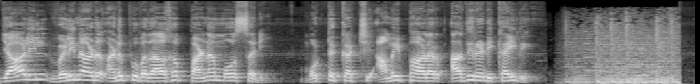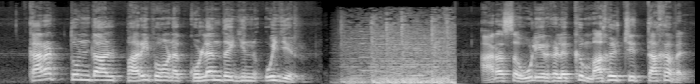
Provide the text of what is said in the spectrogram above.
யாழில் வெளிநாடு அனுப்புவதாக பண மோசடி. மொட்டுக்கட்சி அமைப்பாளர் அதிரடி கைது. கரட்துண்டால் பறிபோன குழந்தையின் உயிர். அரச ஊழியர்களுக்கு மகிழ்ச்சி தகவல்.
